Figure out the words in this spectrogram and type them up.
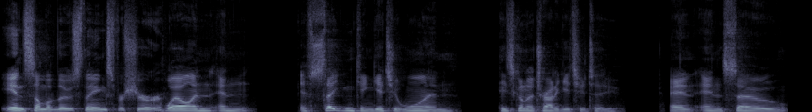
in some of those things for sure. Well, and and if Satan can get you one, he's going to try to get you two. And and so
